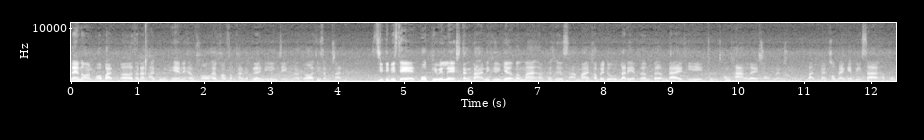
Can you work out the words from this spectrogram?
แน่นอน เพราะว่าบัตรเอ่อธนาคารกรุงเทพเนะครับเขาให้ความสำคัญกับเรื่องนี้จริง ๆ แล้วก็ที่สำคัญสิทธิพิเศษ พวก privilege ต่างๆนี่คือเยอะมากๆครับก็คือสามารถเข้าไปดูรายละเอียดเพิ่มเติมได้ที่ทุกช่องทางเลยของบัตรแบงก์ของแบงก์เอ็มวีซ่าครับผม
